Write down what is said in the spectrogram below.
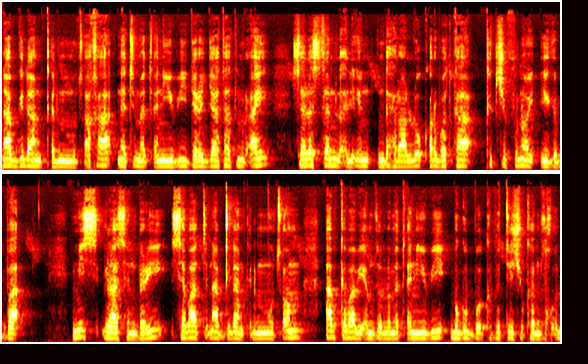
ናብ ግዳም ቅድሚ ምውጻእካ ነቲ መጠን ዩቪ ደረጃታት ምርኣይ፣ ሰለስተን ልዕሊኡን እንድሕር ኣሎ ቆርቦትካ ክትሽፍኖ ይግባእ። ሚስ ግላሰንበሪ ሰባት ናብ ግዳም ቅድሚ ምውጽኦም ኣብ ከባቢኦም ዘሎ መጠን ዩቪ ብግቡእ ክፍትሹ ከም ዝኽእሉ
